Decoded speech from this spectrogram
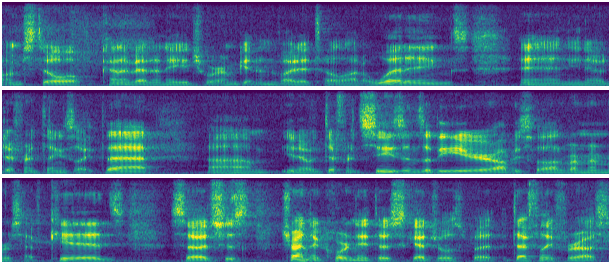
I'm still kind of at an age where I'm getting invited to a lot of weddings and you know different things like that. Um, you know, different seasons of the year. Obviously, a lot of our members have kids, so it's just trying to coordinate those schedules. But definitely for us,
